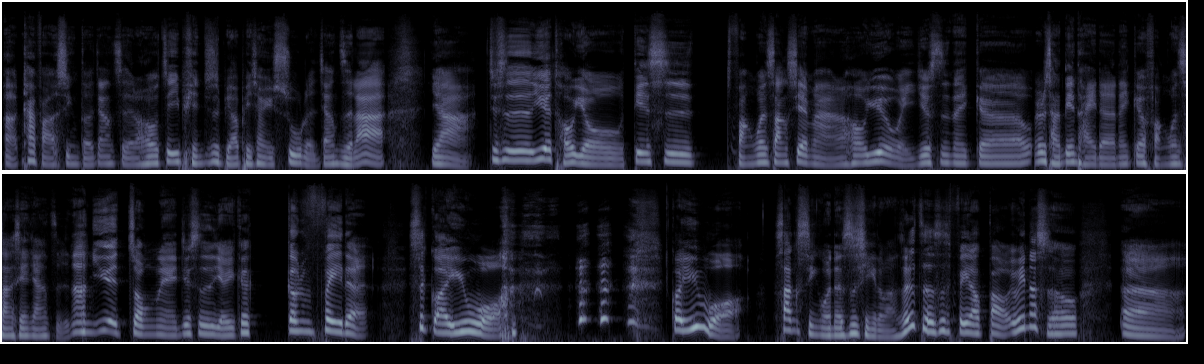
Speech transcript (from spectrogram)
啊看法和心得这样子，然后这一篇就是比较偏向于素人这样子啦，呀，就是月头有电视。访问上线嘛，然后月尾就是那个日常电台的那个访问上线这样子。那月中呢，就是有一个更废的，是关于我，关于我上新闻的事情的嘛。所以真的是废到爆，因为那时候呃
